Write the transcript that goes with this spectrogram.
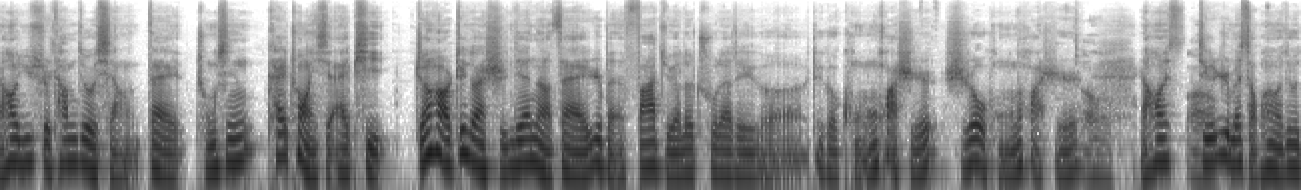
然后，于是他们就想再重新开创一些 IP。正好这段时间呢，在日本发掘了出来这个这个恐龙化石，食肉恐龙的化石。哦，然后这个日本小朋友就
